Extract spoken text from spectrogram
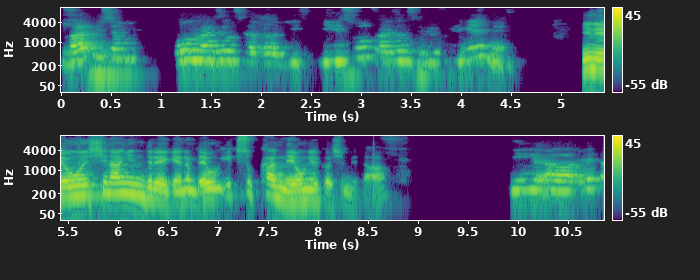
записям, он родился, э, И- Иисус родился в Вифлееме, 이 내용은 신앙인들에게는 매우 익숙한 내용일 것입니다. и э, это...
